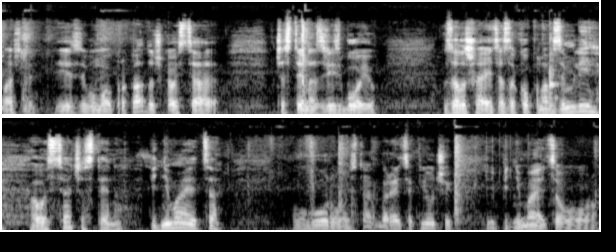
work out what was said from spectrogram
Бачите, є гумова прокладочка, ось ця частина з різьбою залишається закопана в землі, а ось ця частина піднімається вгору ось так. Береться ключик і піднімається вгору.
